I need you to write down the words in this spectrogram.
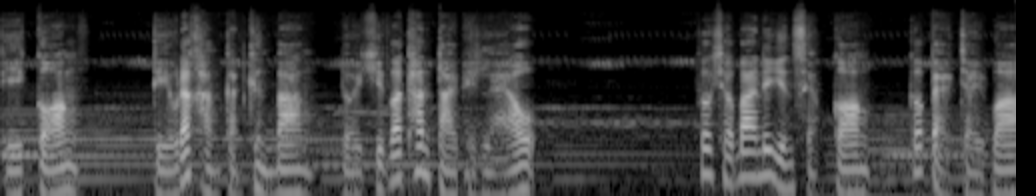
ตีกอง ตีระฆังกันขึ้นบ้าง โดยคิดว่าท่านตายไปแล้ว พวกชาวบ้านได้ยินเสียงกอง ก็แปลกใจว่า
